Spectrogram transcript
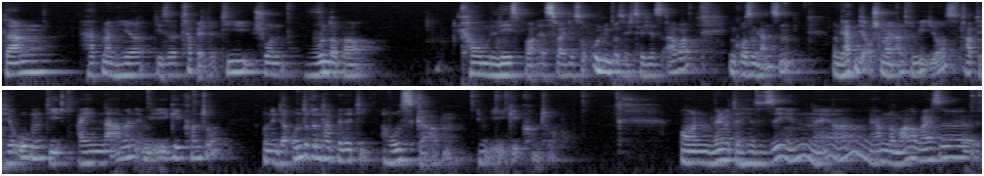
dann hat man hier diese Tabelle, die schon wunderbar kaum lesbar ist, weil die so unübersichtlich ist. Aber im Großen und Ganzen, und wir hatten die auch schon mal in anderen Videos, habt ihr hier oben die Einnahmen im EEG-Konto und in der unteren Tabelle die Ausgaben im EEG-Konto. Und wenn wir dann hier so sehen, naja, wir haben normalerweise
